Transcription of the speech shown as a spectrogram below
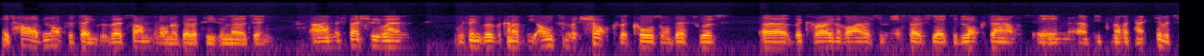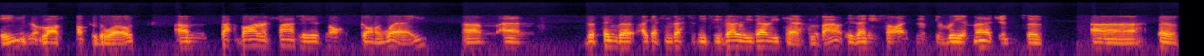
It's hard not to think that there's some vulnerabilities emerging, um, especially when we think that the kind of the ultimate shock that caused all this was uh, the coronavirus and the associated lockdowns in um, economic activity in the large parts of the world. Um, that virus sadly has not gone away, um, and the thing that I guess investors need to be very, very careful about is any signs of the re-emergence of uh, of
